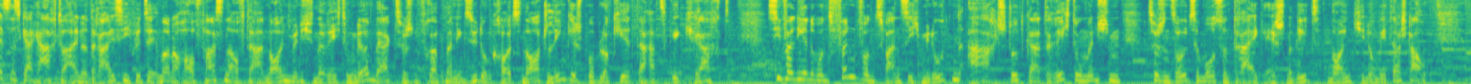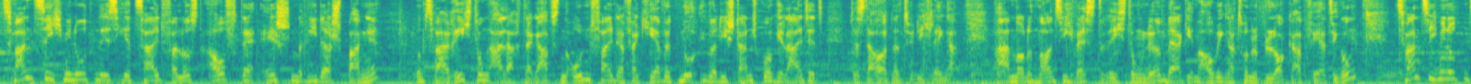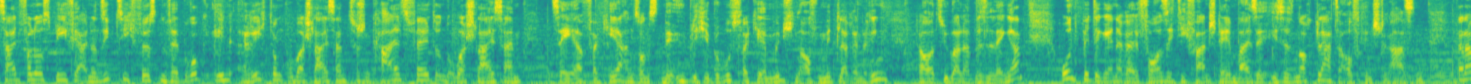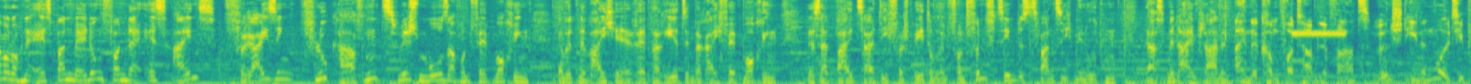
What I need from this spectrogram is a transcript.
Es ist gleich 8.31 Uhr. Bitte immer noch aufpassen. Auf der A9 München Richtung Nürnberg zwischen Fröttmanning Süd und Kreuz Nord. Linke Spur blockiert, da hat's gekracht. Sie verlieren rund 25 Minuten. A8 Stuttgart Richtung München zwischen Sulze, Moos und Dreieck Eschenried. 9 Kilometer Stau. 20 Minuten ist Ihr Zeitverlust auf der Eschenrieder Spange. Und zwar Richtung Allach. Da gab's einen Unfall. Der Verkehr wird nur über die Standspur geleitet. Das dauert natürlich länger. A99 West Richtung Nürnberg im Aubinger Tunnel Blockabfertigung. 20 Minuten Zeitverlust B471 Fürstenfeldbruck in Richtung Oberschleißheim zwischen Karlsfeld und Oberschleißheim zäher Verkehr. Ansonsten der übliche Berufsverkehr München auf dem mittleren Ring. Dauert es überall ein bisschen länger. Und bitte generell vorsichtig fahren. Stellenweise ist es noch glatt auf den Straßen. Dann haben wir noch eine S-Bahn-Meldung von der S1 Freising Flughafen zwischen Mosach und Feldmoching. Da wird eine Weiche repariert im Bereich Feldmoching. Deshalb beidseitig Verspätungen von 15 bis 20 Minuten. Das mit einplanen. Eine komfortable Fahrt wünscht Ihnen Multipod.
